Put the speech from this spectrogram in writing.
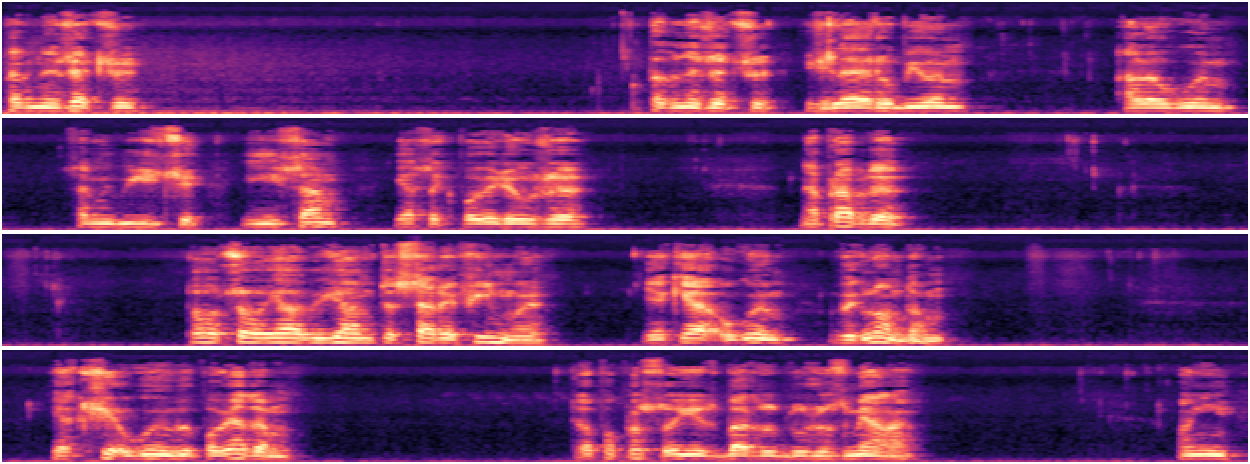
pewne rzeczy pewne rzeczy źle robiłem ale ogółem sami widzicie i sam Jacek powiedział, że naprawdę to co ja widziałem te stare filmy, jak ja ogółem wyglądam, jak się ogółem wypowiadam, to po prostu jest bardzo dużo zmiana. Oni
